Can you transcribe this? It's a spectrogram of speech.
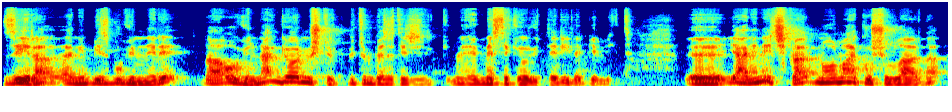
Zira hani biz bu günleri daha o günden görmüştük bütün gazetecilik e, meslek örgütleriyle birlikte. E, yani ne çıkar? Normal koşullarda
